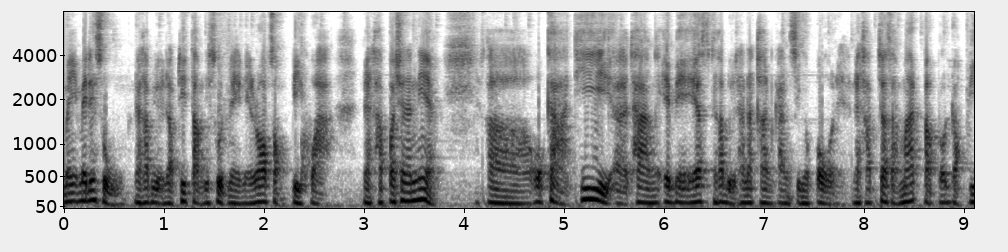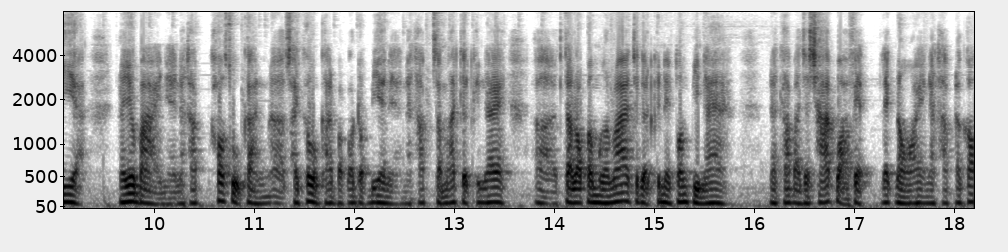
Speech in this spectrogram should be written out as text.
ไม่ไม่ได้สูงนะครับอยู่ในระดับที่ต่ำที่สุดในในรอบ 2 ปีกว่านะครับเพราะฉะนั้นเนี่ยอโอกาสที่ทาง MAS นะครับหรือธนาคารกลางสิงคโปร์เนี่ยนะครับจะสามารถปรับลดดอกเบี้ยนโยบายเนี่ยนะครับเข้าสู่การไซเคิลของการปรับลดดอกเบี้ยเนี่ยนะครับสามารถเกิดขึ้นได้เอ่อแต่เราประเมินว่าจะเกิดขึ้นในต้นปีหน้านะครับอาจจะช้ากว่าเฟดเล็กน้อยนะครับแล้วก็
